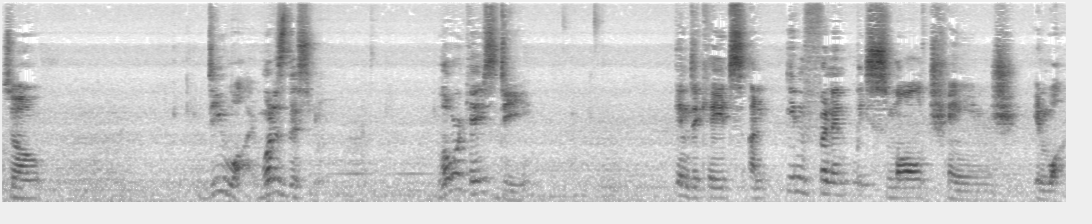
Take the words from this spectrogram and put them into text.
so dy, what does this mean? Lowercase d indicates an infinitely small change in y,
